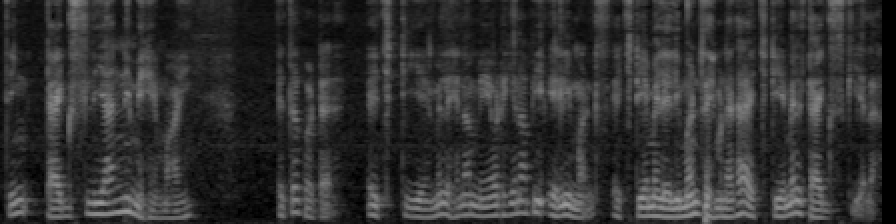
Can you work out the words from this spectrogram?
ඉතින් ටැග්ස් ලියන්නේ මෙහෙමයි. එතකොට HTML එහෙනම් මේවට කියන අපි elements HTML elements එහෙම නැත්නම් HTML tags කියලා.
